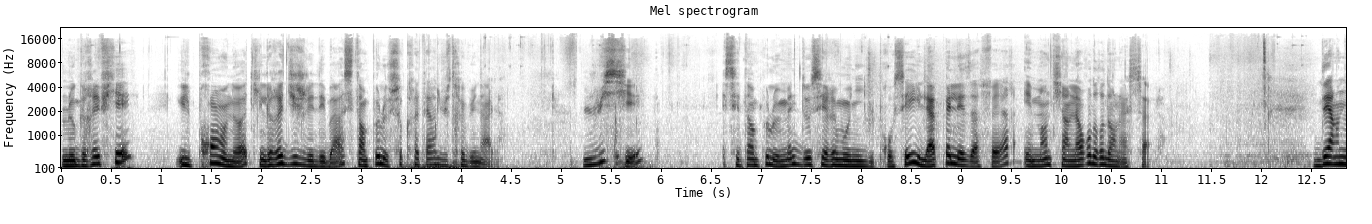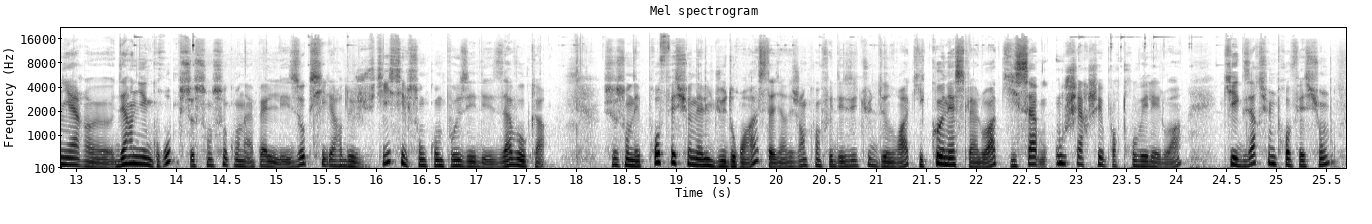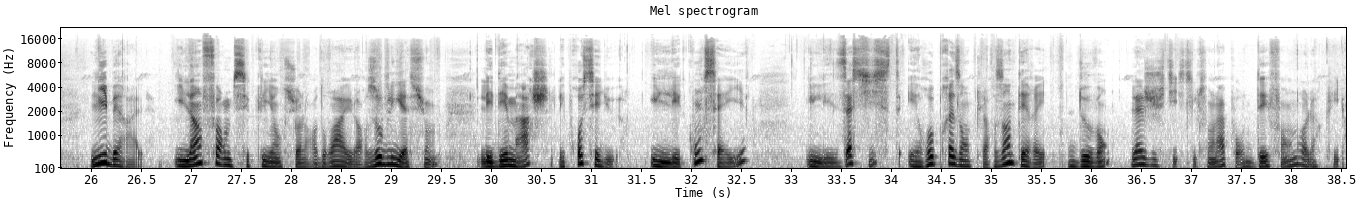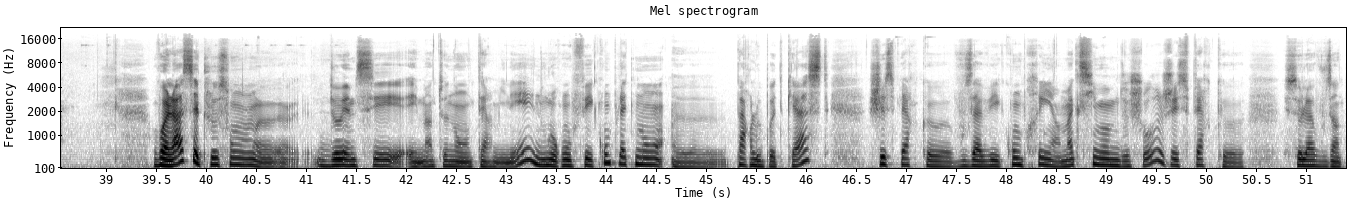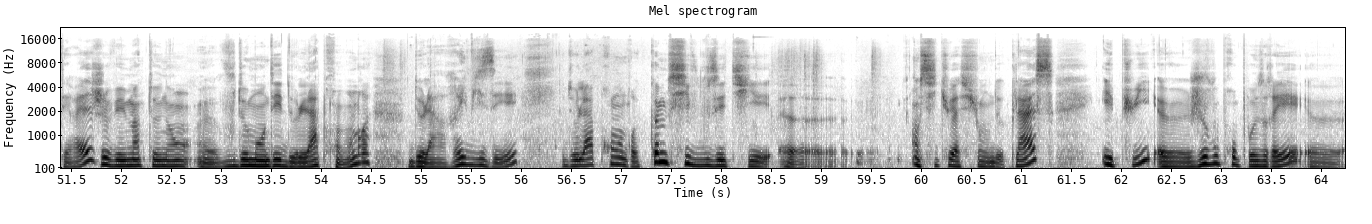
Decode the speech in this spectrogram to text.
Le greffier, il prend en note, il rédige les débats, c'est un peu le secrétaire du tribunal. L'huissier, c'est un peu le maître de cérémonie du procès, il appelle les affaires et maintient l'ordre dans la salle. Euh, dernier groupe, ce sont ceux qu'on appelle les auxiliaires de justice. Ils sont composés des avocats. Ce sont des professionnels du droit, c'est-à-dire des gens qui ont fait des études de droit, qui connaissent la loi, qui savent où chercher pour trouver les lois, qui exercent une profession libérale. Ils informent ses clients sur leurs droits et leurs obligations, les démarches, les procédures. Ils les conseillent, ils les assistent et représentent leurs intérêts devant la justice. Ils sont là pour défendre leurs clients. Voilà, cette leçon euh, est maintenant terminée. Nous l'aurons fait complètement euh, par le podcast. J'espère que vous avez compris un maximum de choses. J'espère que cela vous intéresse. Je vais maintenant euh, vous demander de l'apprendre, de la réviser, de l'apprendre comme si vous étiez en situation de classe et puis, euh, je vous proposerai euh,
